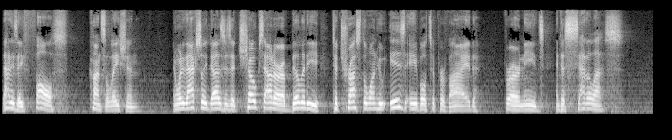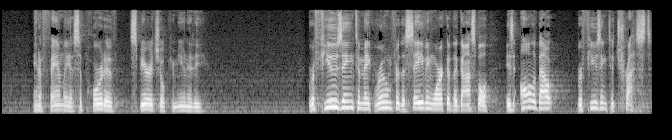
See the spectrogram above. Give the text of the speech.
That is a false consolation. And what it actually does is it chokes out our ability to trust the one who is able to provide for our needs and to settle us in a family, a supportive spiritual community. Refusing to make room for the saving work of the gospel is all about refusing to trust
